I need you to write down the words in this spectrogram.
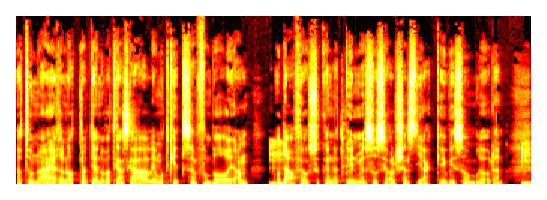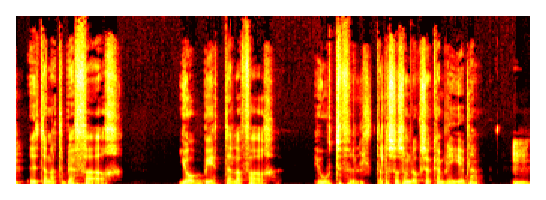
jag tror nog äran åt mig att jag ändå varit ganska ärlig mot kidsen från början. Mm. Och därför också kunnat gå in med socialtjänstjacka i vissa områden. Mm. Utan att det blir för jobbigt eller för hotfullt. Eller så som det också kan bli ibland. Mm.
